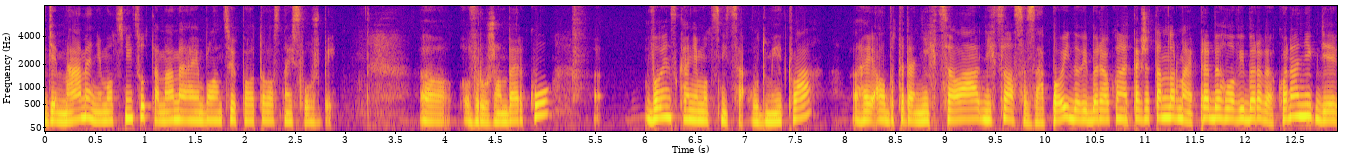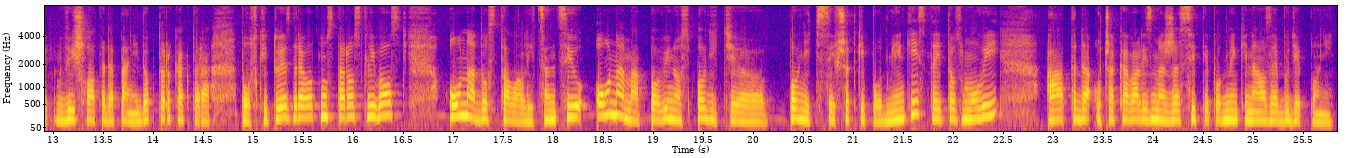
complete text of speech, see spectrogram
kde máme nemocnicu, tam máme aj ambulanciu pohotovostnej služby. Uh, v Ružomberku vojenská nemocnica odmietla, hej, alebo teda nechcela, nechcela sa zapojiť do výberového konania, takže tam normálne prebehlo výberové konanie, kde vyšla teda pani doktorka, ktorá poskytuje zdravotnú starostlivosť. Ona dostala licenciu, ona má povinnosť plniť plniť si všetky podmienky z tejto zmluvy a teda očakávali sme, že si tie podmienky naozaj bude plniť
